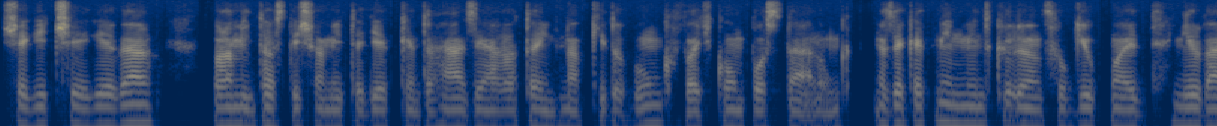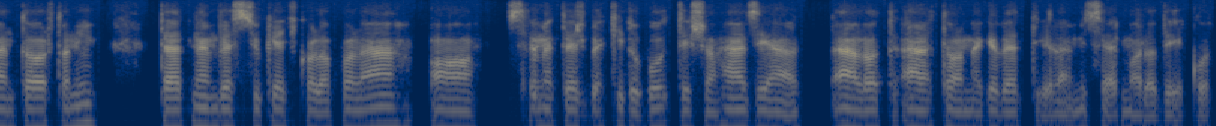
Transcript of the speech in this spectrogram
segítségével, valamint azt is, amit egyébként a házi állatainknak kidobunk, vagy komposztálunk. Ezeket mind-mind külön fogjuk majd nyilván tartani, tehát nem vesszük egy kalap alá a szemetesbe kidobott és a házi állat által megevett élelmiszer maradékot.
